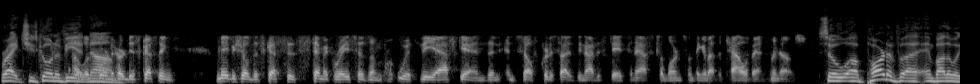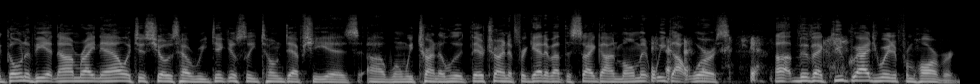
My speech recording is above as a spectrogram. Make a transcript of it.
Right, she's going to I look forward Vietnam. to her discussing. Maybe she'll discuss systemic racism with the Afghans and, and self-criticize the United States and ask to learn something about the Taliban. Who knows? So uh, part of, uh, and by the way, going to Vietnam right now, it just shows how ridiculously tone deaf she is. Uh, when we trying to loot, they're trying to forget about the Saigon moment. We got worse. uh, Vivek, you graduated from Harvard,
